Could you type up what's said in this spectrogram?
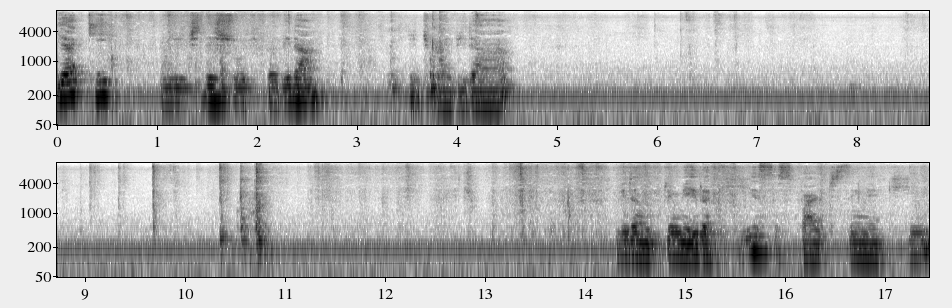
E aqui, onde a gente deixou aqui pra virar, a gente vai virar. Virando primeiro aqui, essas partezinhas aqui.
